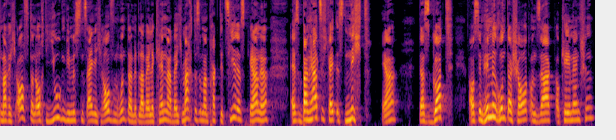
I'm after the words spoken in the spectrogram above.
mache ich oft und auch die Jugend, die müssten es eigentlich rauf und runter mittlerweile kennen, aber ich mache das immer, praktiziere das gerne. Es, Barmherzigkeit ist nicht, ja, dass Gott aus dem Himmel runterschaut und sagt, okay Menschen,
